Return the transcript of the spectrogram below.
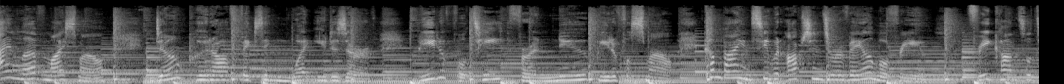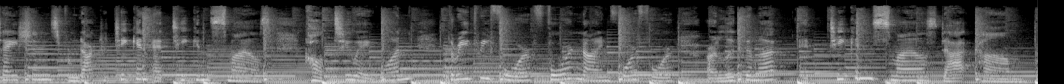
I love my smile. Don't put off fixing what you deserve. Beautiful teeth for a new, beautiful smile. Come by and see what options are available for you. Free consultations from Dr. Teakin at Teakin Smiles. Call 281 334 4944 or look them up at teakinsmiles.com.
